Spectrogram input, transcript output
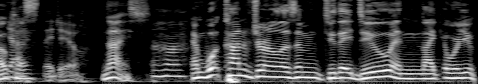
okay. Yes, they do. Nice. Uh-huh. And what kind of journalism do they do? And like, were you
